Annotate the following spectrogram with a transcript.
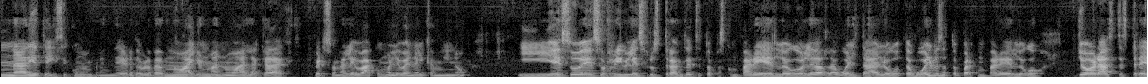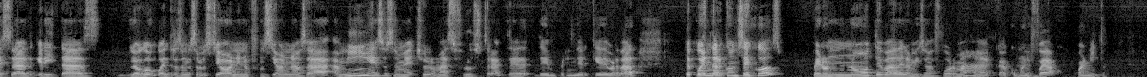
nadie te dice cómo emprender, de verdad no hay un manual, a cada persona le va como le va en el camino. Y eso es horrible, es frustrante, te topas con pared, luego le das la vuelta, luego te vuelves a topar con pared, luego lloras, te estresas, gritas, luego encuentras una solución y no funciona. O sea, a mí eso se me ha hecho lo más frustrante de emprender, que de verdad te pueden dar consejos, pero no te va de la misma forma como le fue a Juanito.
